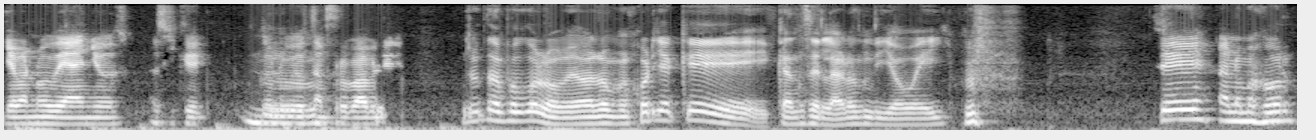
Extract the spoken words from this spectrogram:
llevan nueve años, así que no lo veo tan probable. Yo tampoco lo veo. A lo mejor ya que cancelaron DOA. Sí, a lo mejor.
